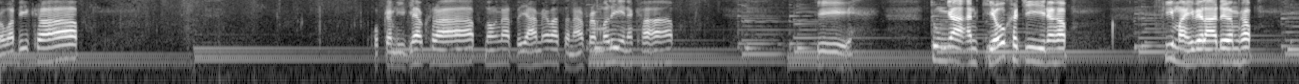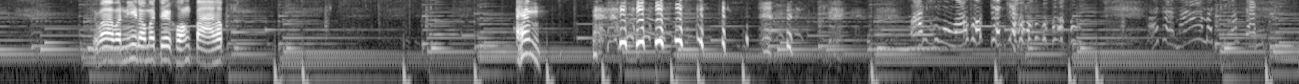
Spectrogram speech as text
สวัสดีครับ พบกันอีกแล้วครับ น้องนาตยาแม่วาสนาแฟมิลี่นะครับ ที่ทุ่งหญ้าอันเขียวขจีนะครับ ที่ใหม่เวลาเดิมครับ แต่ว่าวันนี้เรามาเจอของป่าครับแอม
